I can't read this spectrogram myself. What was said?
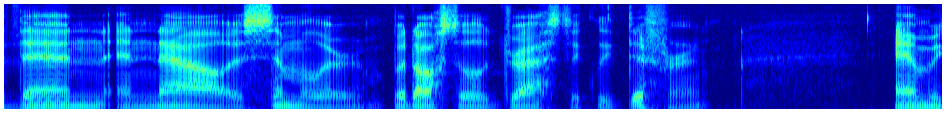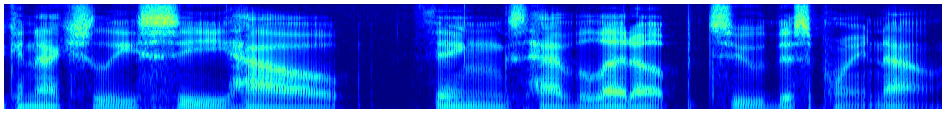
then and now is similar, but also drastically different. And we can actually see how things have led up to this point now,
